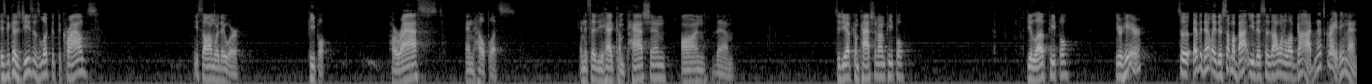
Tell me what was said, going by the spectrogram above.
It's because Jesus looked at the crowds. He saw them where they were. People harassed and helpless and it says he had compassion on them. So, do you have compassion on people? Do you love people? You're here. So, evidently, there's something about you that says, I want to love God. And that's great. Amen.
